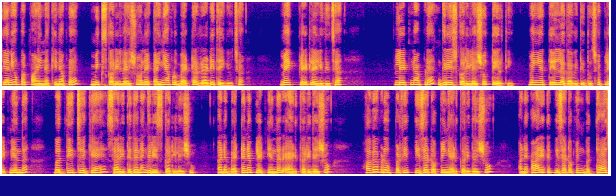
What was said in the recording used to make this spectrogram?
તેની ઉપર પાણી નાખીને આપણે મિક્સ કરી લઈશું અને અહીંયા આપણું બેટર રેડી થઈ ગયું છે. મેં એક પ્લેટ લઈ લીધી છે. પ્લેટને આપણે ગ્રીસ કરી લઈશું તેલથી. મેં અહીંયા તેલ લગાવી દીધું છે પ્લેટની અંદર. બધી જ જગ્યાએ સારી રીતે તેને ગ્રીસ કરી લઈશું. અને બેટરને પ્લેટની અંદર એડ કરી દઈશું. હવે આપણે ઉપરથી પીઝા ટોપિંગ એડ કરી દઈશું. અને આ રીતે પીઝા ટોપિંગ બધા જ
